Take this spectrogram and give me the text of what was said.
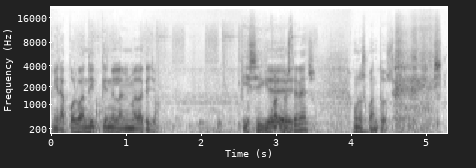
Mira, Paul Van Dyck tiene la misma edad que yo. Y sigue. ¿Cuántos tienes? Unos cuantos.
